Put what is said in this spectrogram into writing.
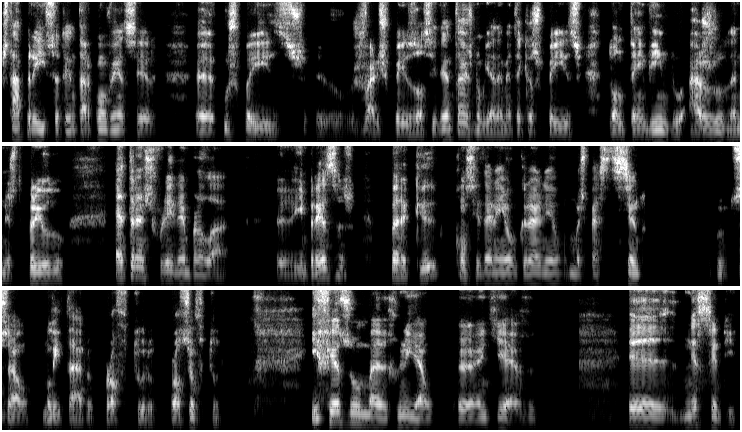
está para isso a tentar convencer uh, os países, uh, os vários países ocidentais, nomeadamente aqueles países de onde tem vindo a ajuda neste período, a transferirem para lá uh, empresas para que considerem a Ucrânia uma espécie de centro de produção militar para o futuro, para o seu futuro. E fez uma reunião em Kiev nesse sentido.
